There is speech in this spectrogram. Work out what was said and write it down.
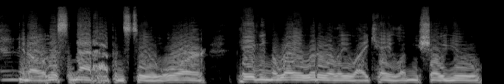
mm-hmm. you know, mm-hmm. this and that happens to, or paving the way literally like, hey, let me show you.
